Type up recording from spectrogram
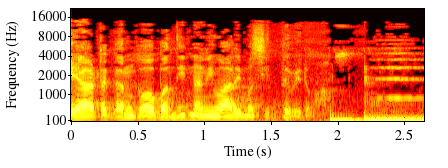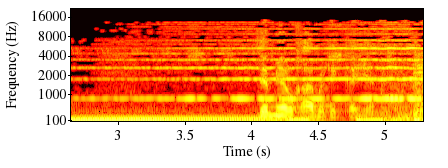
එයාට ගංගාව බඳින්න අනිවාර්යයෙන්ම සිද්ධ වෙනවා. දැන් මේව කාමරේට එක්ක යන්න.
